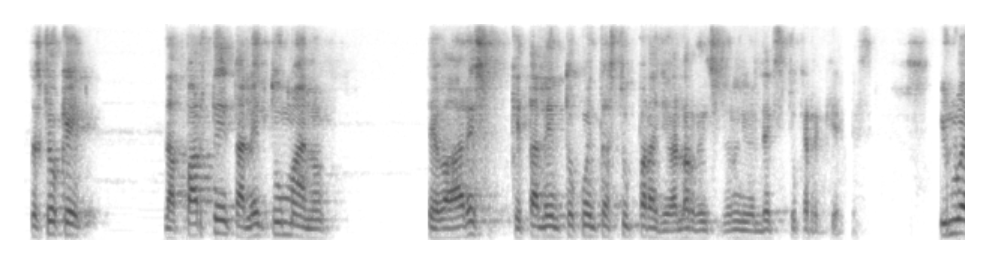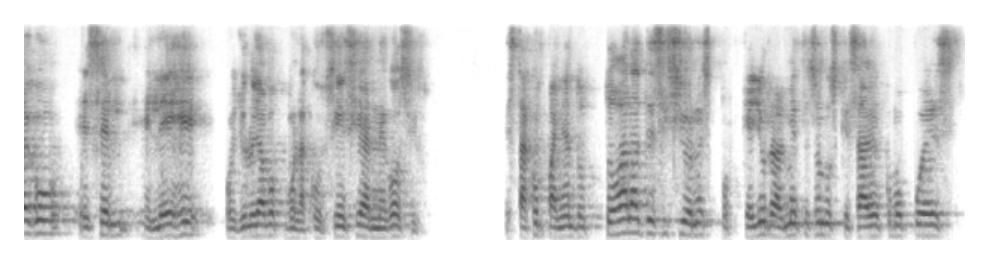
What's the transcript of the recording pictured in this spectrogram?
Entonces creo que la parte de talento humano te va a dar eso, qué talento cuentas tú para llevar la organización al nivel de éxito que requieres. Y luego es el, el eje, o yo lo llamo como la conciencia del negocio. Está acompañando todas las decisiones porque ellos realmente son los que saben cómo puedes,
